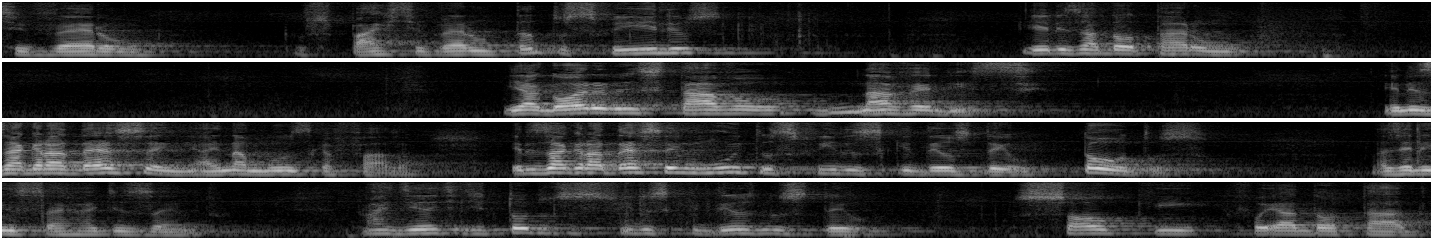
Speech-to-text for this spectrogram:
tiveram, os pais tiveram tantos filhos e eles adotaram um. E agora eles estavam na velhice. Eles agradecem, aí na música fala, eles agradecem muito os filhos que Deus deu, todos. Mas ele encerra dizendo: Mas diante de todos os filhos que Deus nos deu, só o que foi adotado,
